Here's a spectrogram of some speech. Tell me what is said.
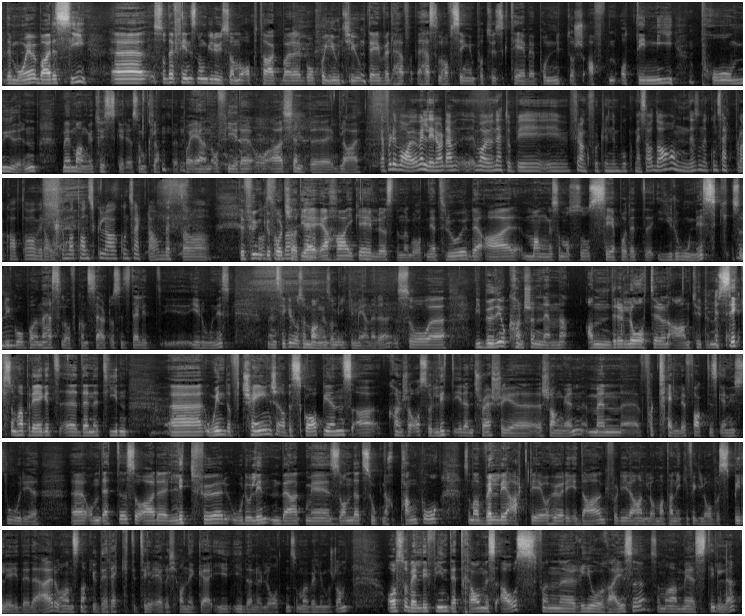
Det må jeg jo bare si. Uh, så det fins noen grusomme opptak. Bare gå på YouTube. David Hasselhoff synger på tysk TV på nyttårsaften 89 på muren med mange tyskere som klapper på én og fire og er kjempeglade. Ja, for det var jo veldig rart. Jeg var jo nettopp i, i Frankfurt under bokmessa, og da hang det sånne konsertplakater overalt om at han skulle ha konserter om dette. Og, det funker sånn fortsatt. Jeg, jeg, har ikke helt løst denne gåten. Jeg tror det er mange som også ser på dette ironisk, så de mm. går på en Hasselhoff-konsert og syns det er litt ironisk. Men sikkert også mange som ikke mener det. Så uh, vi burde jo kanskje nevne andre låter og en annen type musikk som har preget uh, denne tiden. Uh, 'Wind of Change' av The Scorpions er kanskje også litt i den trashy sjangeren, men forteller faktisk en historie om dette så er det litt før Odo Lindenberg med 'Sonderzug nach Pankow', som er veldig artig å høre i dag, fordi det handler om at han ikke fikk lov å spille i DDR. Og han snakker jo direkte til Erich Honecker i, i, denne låten, som er veldig morsomt. Også veldig fint 'Der Traum ist aus' fra Rio Reise, som er mer stille.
